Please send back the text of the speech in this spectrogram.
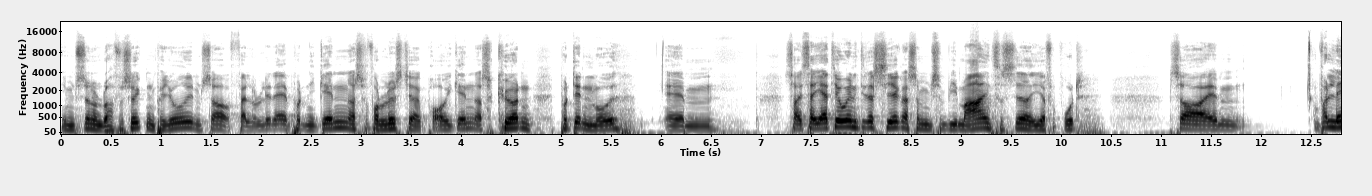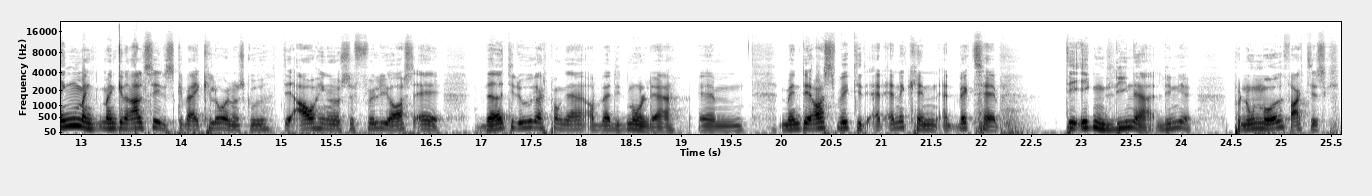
jamen, så når du har forsøgt en periode, jamen, så falder du lidt af på den igen, og så får du lyst til at prøve igen, og så kører den på den måde. Øhm, så, så ja, det er jo en af de der cirkler, som, som vi er meget interesserede i at få brudt. Så øhm, hvor længe man, man generelt set skal være i kalorieunderskud, det afhænger jo selvfølgelig også af, hvad dit udgangspunkt er, og hvad dit mål det er. Øhm, men det er også vigtigt at anerkende, at vægttab, det er ikke en lineær linje på nogen måde faktisk.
